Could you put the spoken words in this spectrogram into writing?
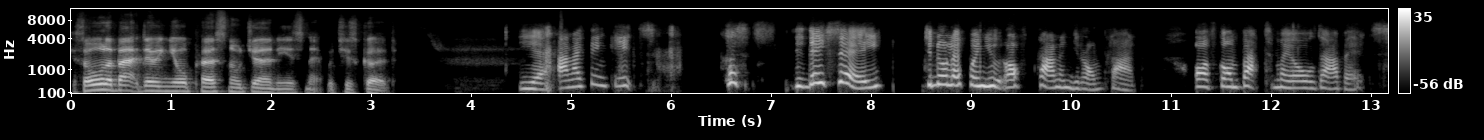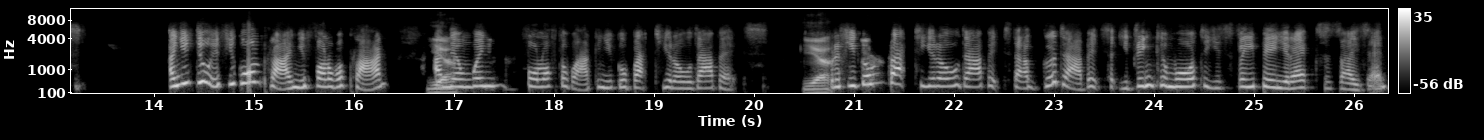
It's all about doing your personal journey, isn't it? Which is good. Yeah, and I think it's because they say, do you know, like when you're off plan and you're on plan, oh, I've gone back to my old habits. And you do, if you go on plan, you follow a plan, and then when you fall off the wagon, you go back to your old habits. Yeah, But if you go back to your old habits that are good habits, that you're drinking water, you're sleeping, you're exercising,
